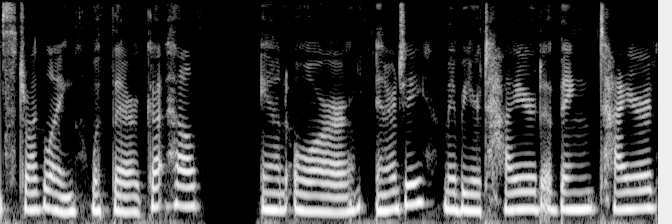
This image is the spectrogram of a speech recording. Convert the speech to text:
struggling with their gut health and or energy. Maybe you're tired of being tired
